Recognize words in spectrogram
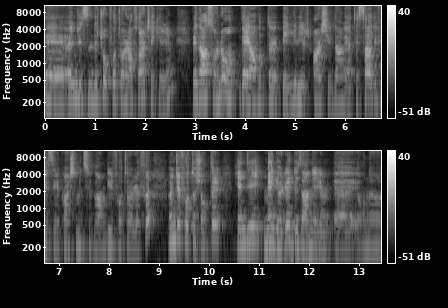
E, öncesinde çok fotoğraflar çekerim ve daha sonra o, veyahut da belli bir arşivden veya tesadüf eseri karşıma çıkan bir fotoğrafı önce Photoshop'ta kendime göre düzenlerim. E, onu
